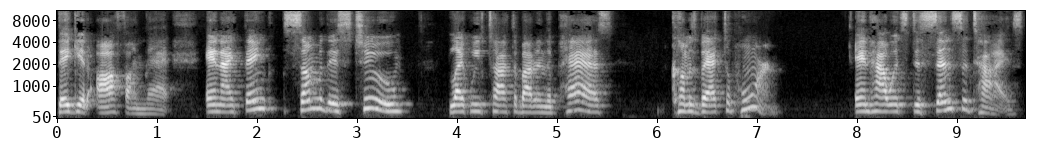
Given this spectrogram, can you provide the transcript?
They get off on that. And I think some of this too, like we've talked about in the past, comes back to porn and how it's desensitized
